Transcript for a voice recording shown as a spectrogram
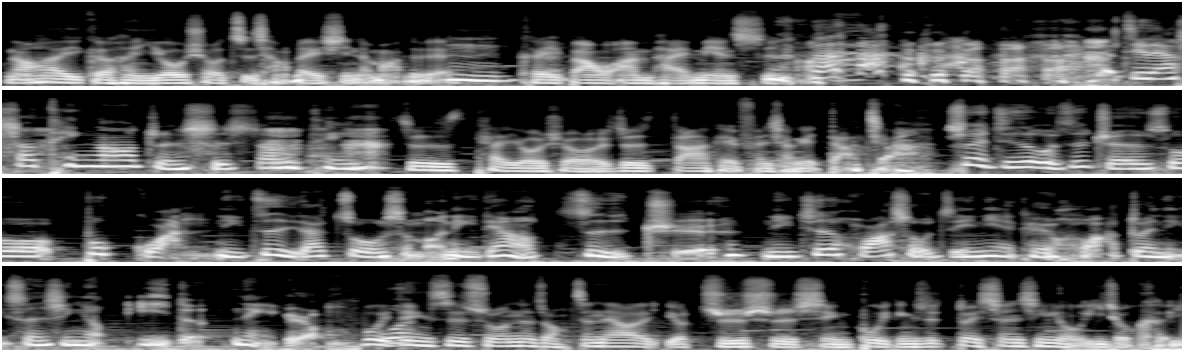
然后还有一个很优秀职场类型的嘛，对不对？嗯，可以帮我安排面试吗？记得要收听哦，准时收听。就是太优秀了，就是大家可以分享给大家。所以其实我是觉得说，不管你自己。在做什么？你一定要有自觉。你其实划手机，你也可以划对你身心有益的内容，不一定是说那种真的要有知识性，不一定是对身心有益就可以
